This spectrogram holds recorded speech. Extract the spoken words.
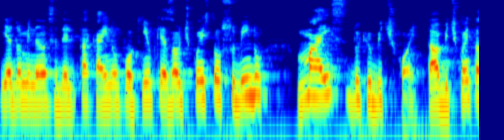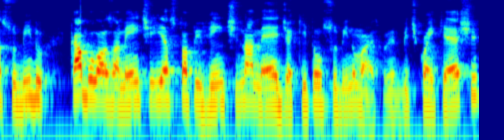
e a dominância dele está caindo um pouquinho porque as altcoins estão subindo mais do que o Bitcoin, tá? O Bitcoin está subindo cabulosamente e as top 20 na média aqui estão subindo mais. Por exemplo, Bitcoin Cash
